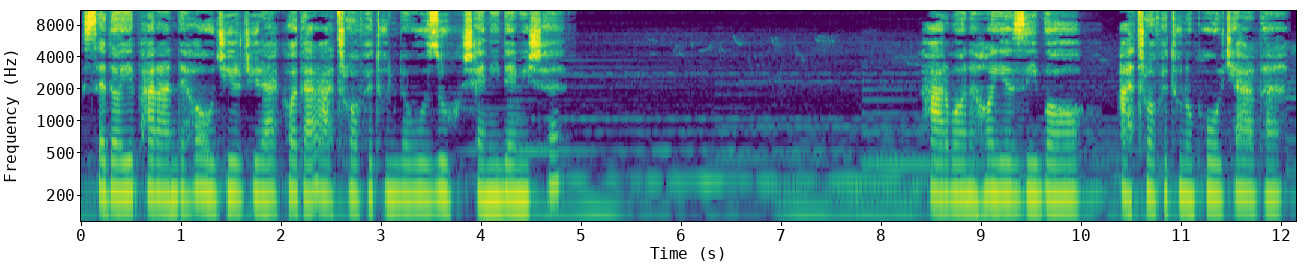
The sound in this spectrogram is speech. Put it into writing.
صدای پرنده ها و جیرجیرک ها در اطرافتون به وضوح شنیده میشه. پروانه های زیبا اطرافتون رو پر کردن.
